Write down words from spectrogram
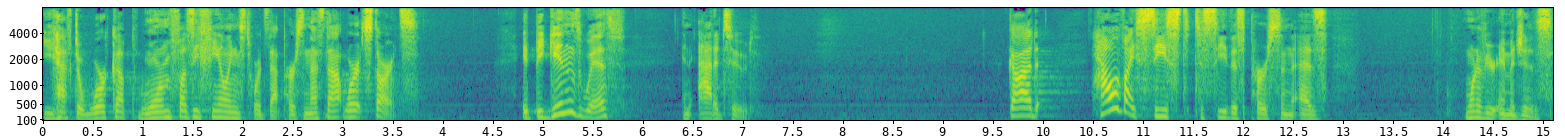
you have to work up warm, fuzzy feelings towards that person. That's not where it starts. It begins with an attitude. God, how have I ceased to see this person as one of your images?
